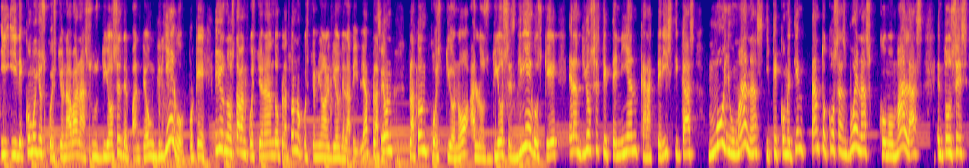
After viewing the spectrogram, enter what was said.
y, y de cómo ellos cuestionaban a sus dioses del panteón griego, porque ellos no estaban cuestionando, Platón no cuestionó al dios de la Biblia, Platón, Platón cuestionó a los dioses griegos, que eran dioses que tenían características muy humanas y que cometían tanto cosas buenas como malas, entonces...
